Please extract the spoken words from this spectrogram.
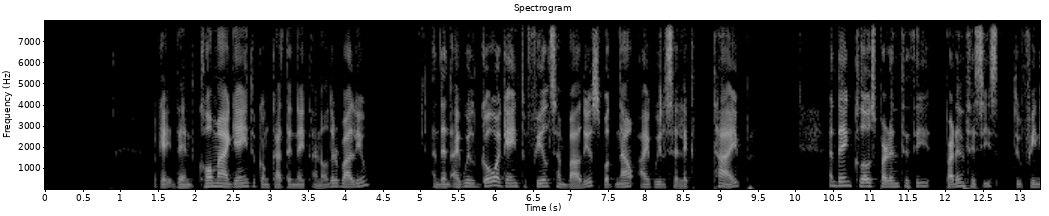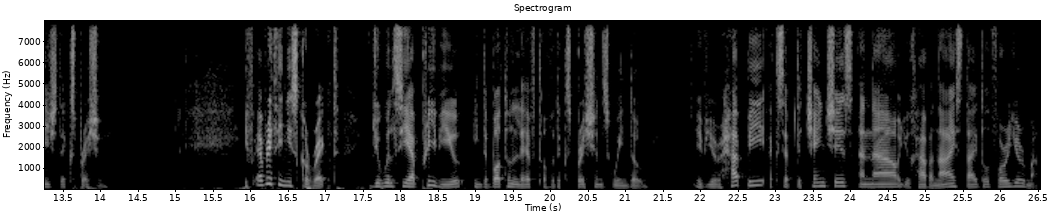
Okay then comma again to concatenate another value and then I will go again to fields and values but now I will select type and then close parentheses, parentheses to finish the expression. If everything is correct, you will see a preview in the bottom left of the expressions window. If you're happy, accept the changes and now you have a nice title for your map.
